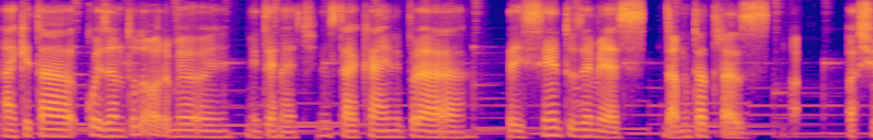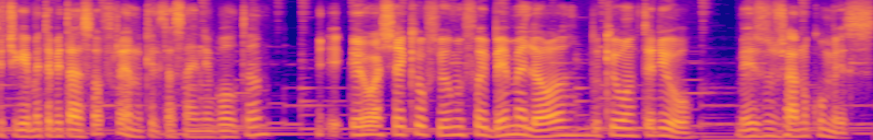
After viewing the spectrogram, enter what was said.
aqui tá coisando toda hora meu, minha internet. Está caindo pra 600 ms. Dá muito atraso. Acho que o também tá sofrendo, que ele tá saindo e voltando. Eu achei que o filme foi bem melhor do que o anterior, mesmo já no começo.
